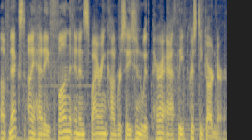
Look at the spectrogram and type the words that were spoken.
Up next, I had a fun and inspiring conversation with para athlete Christy Gardner.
